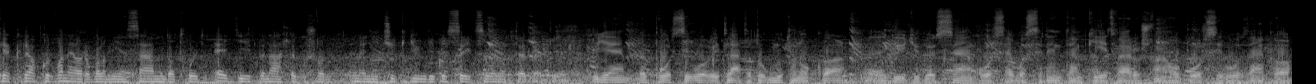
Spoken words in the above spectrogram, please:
csikkekre, akkor van-e arra valamilyen számadat, hogy egy évben átlagosan mennyi csik gyűlik össze itt szólnak területén? Ugye porszívó, itt látható glutonokkal gyűjtjük össze. Országban szerintem két város van, ahol porszívózzák a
